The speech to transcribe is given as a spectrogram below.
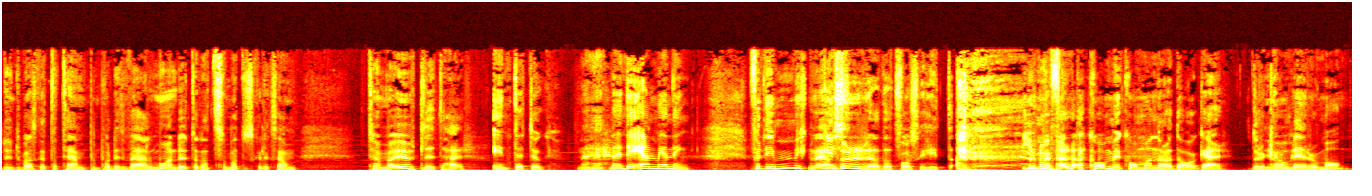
du inte bara ska ta tempen på ditt välmående utan att som att du ska liksom tömma ut lite här. Inte ett dugg. Nej. Nej, det är en mening. För det är mycket... Men ändå är du rädd att folk ska hitta. jo, men för att det kommer komma några dagar då det Jo. kan bli en roman.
